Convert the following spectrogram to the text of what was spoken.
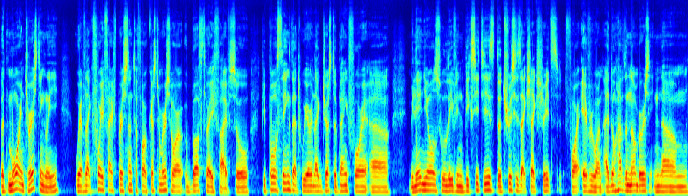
But more interestingly, we have like 45% of our customers who are above 35. So people think that we are like just a bank for uh, millennials who live in big cities. The truth is actually, actually it's for everyone. I don't have the numbers in um,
